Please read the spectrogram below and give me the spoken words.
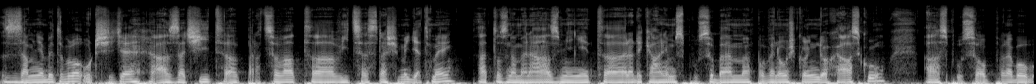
Za mě by to bylo určitě začít pracovat více s našimi dětmi, a to znamená změnit radikálním způsobem povinnou školní docházku a způsob nebo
